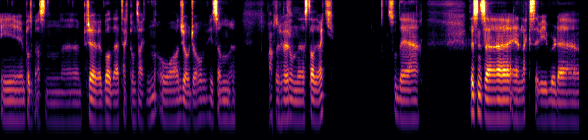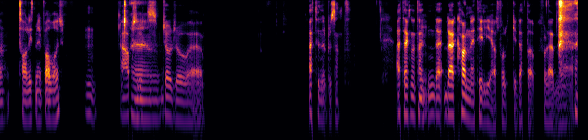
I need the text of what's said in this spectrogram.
i podkasten prøver både Attack on Titan og Jojo, vi som får høre om det stadig vekk. Så det, det syns jeg er en lekse vi burde ta litt mer på alvor. Mm. Ja, absolutt. Eh, Jojo uh, 100 Attack on Titan, det- der kan jeg tilgi at folk detter for den, uh,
